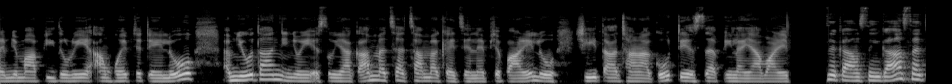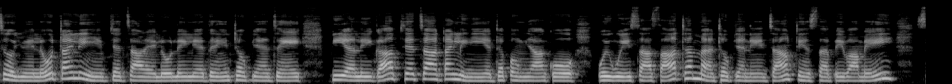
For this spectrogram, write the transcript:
တဲ့မြန်မာပြည်သူတွေရဲ့အောင်ပွဲဖြစ်တယ်လို့အမျိုးသားညီညွတ်ရေးအစိုးရကမှတ်ချက်ချမှတ်ခဲ့ခြင်းလည်းဖြစ်ပါတယ်လို့ရေးသားထားတာကိုတင်ဆက်ပေးလိုက်ရပါတယ် စစ်ကောင်စီကဆက်ချုပ်ရင်လို့တိုင်းလီရင်ပြက်ကြတယ်လို့လိန်လေသတင်းထုတ်ပြန်ခြင်း PLA ကပြက်ကြတိုင်းလီရင်ရဲ့ဓာတ်ပုံများကိုဝေဝေဆာဆာထပ်မံထုတ်ပြန်တဲ့အကြောင်းတင်ဆက်ပေးပါမယ်။စ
